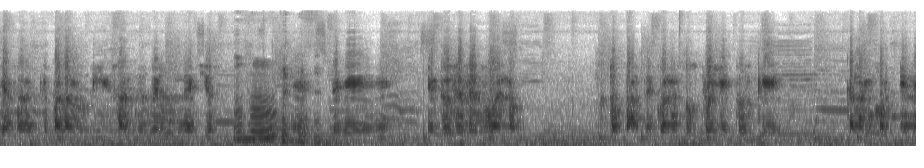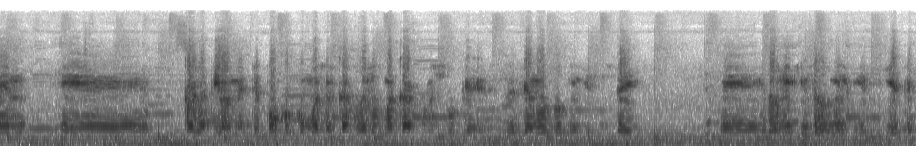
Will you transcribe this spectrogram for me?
ya saben qué palabra utilizo antes de los necios, este, entonces es bueno topar encontrarte con estos proyectos que, que a lo mejor tienen eh, relativamente poco, como es el caso de los MacArthur, porque decíamos 2016, eh, 2015-2017,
